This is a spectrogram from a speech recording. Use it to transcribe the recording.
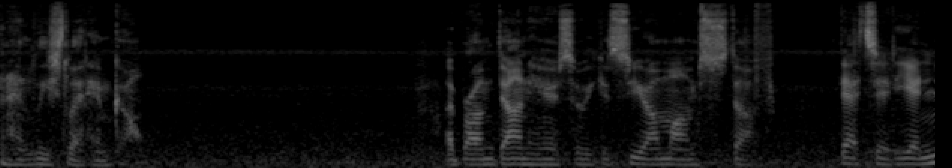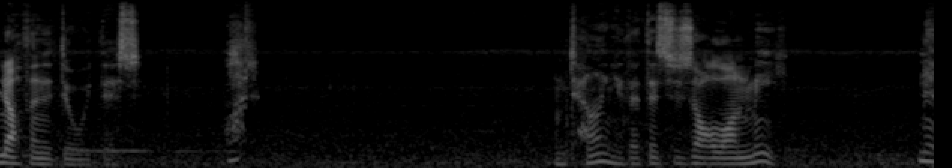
And at least let him go. I brought him down here so he could see our mom's stuff. That's it, he had nothing to do with this. I'm telling you that this is all on me. No.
